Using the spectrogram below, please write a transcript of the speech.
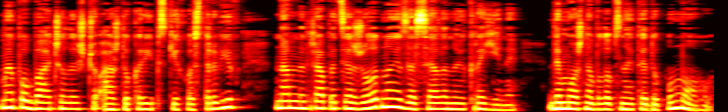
ми побачили, що аж до Карибських островів нам не трапиться жодної заселеної країни, де можна було б знайти допомогу,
